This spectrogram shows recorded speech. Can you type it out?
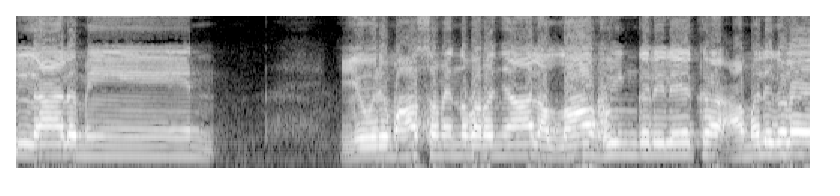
العالمين ഈ ഒരു മാസം എന്ന് പറഞ്ഞാൽ അള്ളാഹുവിങ്കലിലേക്ക് അമലുകളെ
